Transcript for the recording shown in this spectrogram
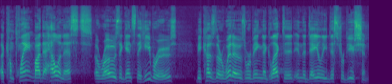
a complaint by the Hellenists arose against the Hebrews because their widows were being neglected in the daily distribution.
